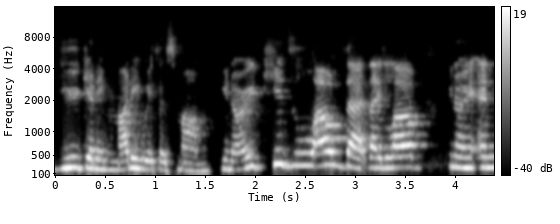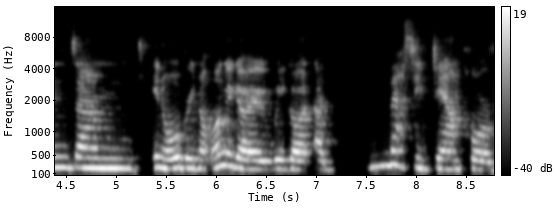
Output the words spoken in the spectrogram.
you getting muddy with us, mum. You know, kids love that. They love, you know, and um, in Albury not long ago, we got a massive downpour of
